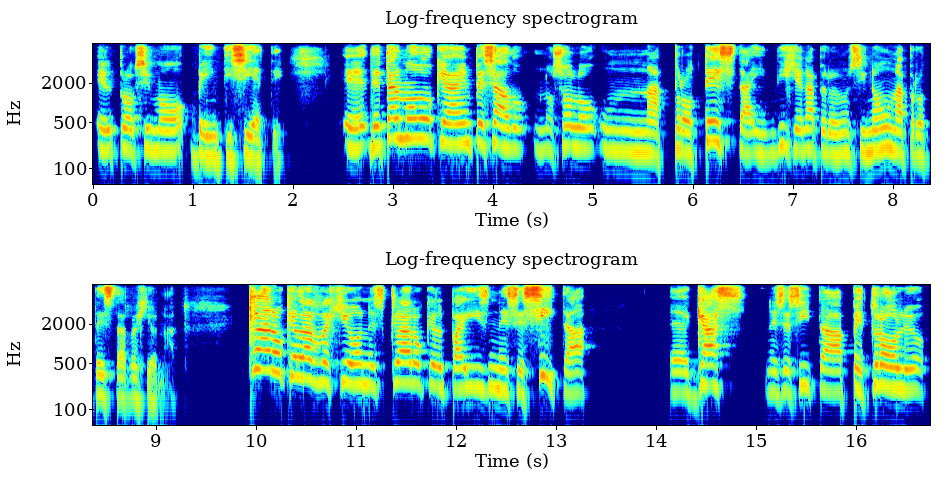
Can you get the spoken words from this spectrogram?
el próximo 27. Eh, de tal modo que ha empezado no solo una protesta indígena, pero sino una protesta regional. Claro que las regiones, claro que el país necesita gas, necesita petróleo,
